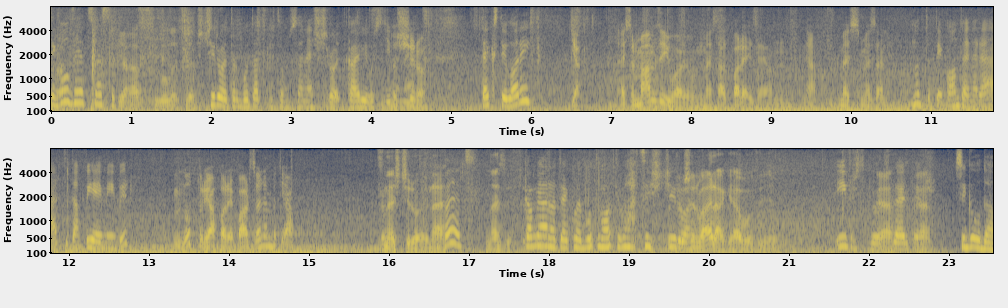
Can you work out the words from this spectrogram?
Siguldietis esat? Jā, siguldietis. Jā. Šķirojat varbūt atkritumus vai nešķirojat, kā ir jūsu ģimene? Es širo. Tekstilu arī? Jā. Es ar māmu dzīvoju, un mēs tādi pareizie. Un, jā, mēs esam zaļi. Nu, tad tie konteineri ērti, tā pieejamība ir. Nu, tur jāpāriet pāri ceļam, bet jā. Es nešķiroju. Nē. Pēc? Nezinu. Kam jānotiek, lai būtu motivācija Tur šķirot? šodien vairāk jābūt viņiem. Infrastruktūras Jā, dēļ jā. Siguldā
